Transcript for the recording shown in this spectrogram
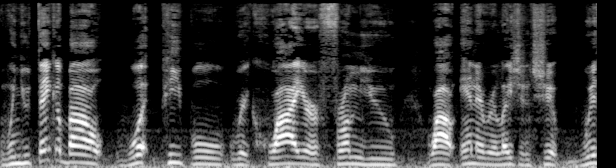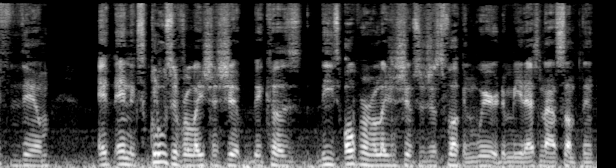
when you think about what people require from you while in a relationship with them, an exclusive relationship, because these open relationships are just fucking weird to me. That's not something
